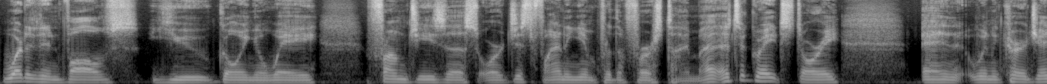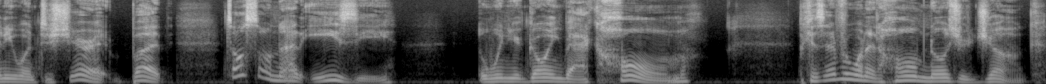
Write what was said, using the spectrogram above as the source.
what it involves, you going away from Jesus or just finding him for the first time, it's a great story, and would encourage anyone to share it. But it's also not easy when you're going back home because everyone at home knows your junk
